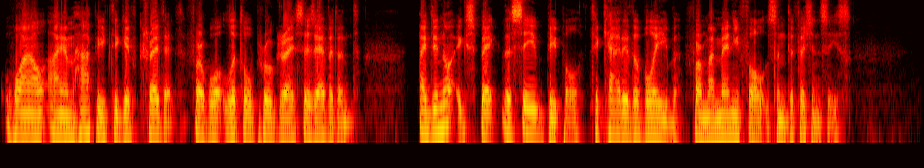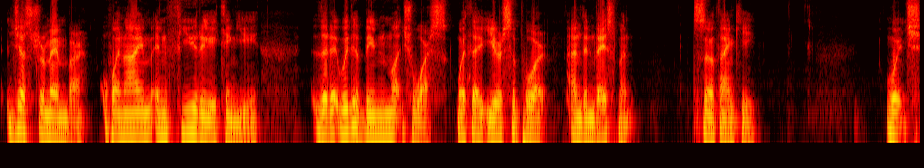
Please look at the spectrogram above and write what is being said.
While I am happy to give credit for what little progress is evident, I do not expect the same people to carry the blame for my many faults and deficiencies. Just remember when I'm infuriating you that it would have been much worse without your support and investment. So thank you. Which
